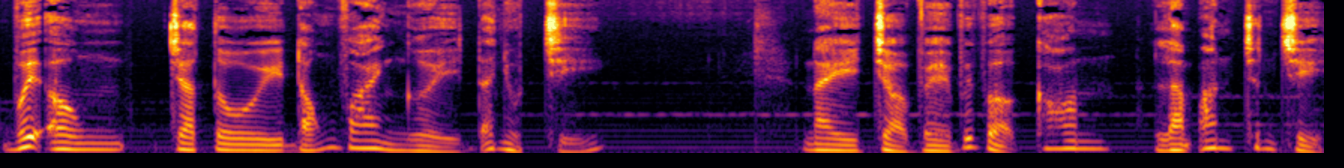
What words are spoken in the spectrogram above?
Với ông, cha tôi đóng vai người đã nhụt chí. Này trở về với vợ con, làm ăn chân chỉ.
